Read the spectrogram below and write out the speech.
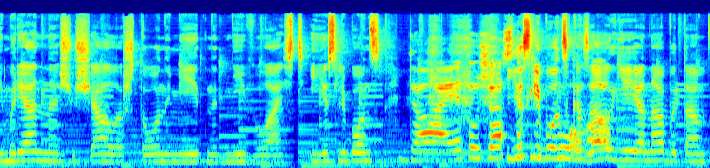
и Марианна ощущала, что он имеет над ней власть. И если бы он... Да, это ужасно Если бы он сказал ей, она бы там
